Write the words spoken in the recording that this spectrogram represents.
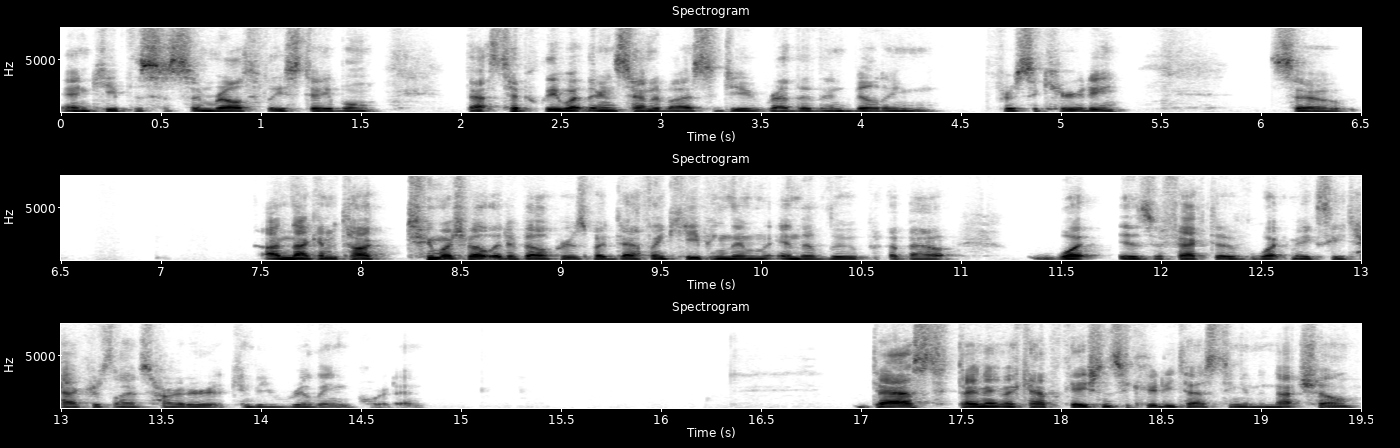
and keep the system relatively stable. That's typically what they're incentivized to do rather than building for security. So I'm not going to talk too much about the developers, but definitely keeping them in the loop about what is effective, what makes the attacker's lives harder, it can be really important. DAST, Dynamic Application Security Testing in a nutshell.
